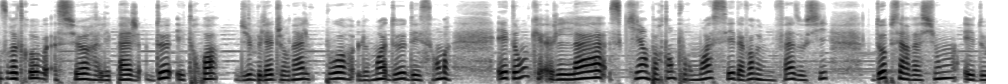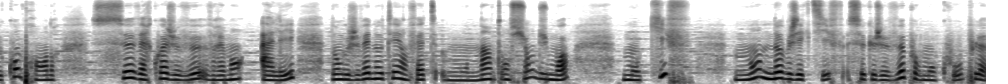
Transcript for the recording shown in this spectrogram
On se retrouve sur les pages 2 et 3 du bullet journal pour le mois de décembre. Et donc là, ce qui est important pour moi, c'est d'avoir une phase aussi d'observation et de comprendre ce vers quoi je veux vraiment aller. Donc je vais noter en fait mon intention du mois, mon kiff, mon objectif, ce que je veux pour mon couple,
